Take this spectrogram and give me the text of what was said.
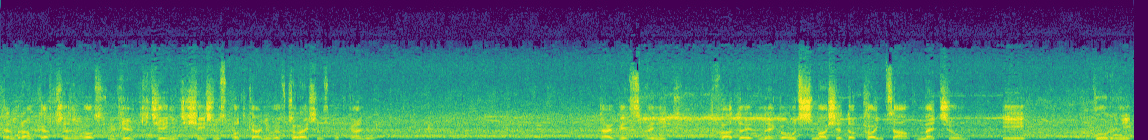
Ten bramkarz przeżywał swój wielki dzień w dzisiejszym spotkaniu, we wczorajszym spotkaniu. Tak więc wynik 2 do 1 utrzymał się do końca meczu i Górnik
